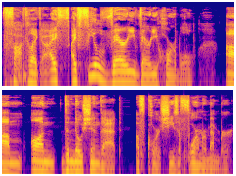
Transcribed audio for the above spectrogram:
fuck like I, f- I feel very very horrible um on the notion that of course she's a former member.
